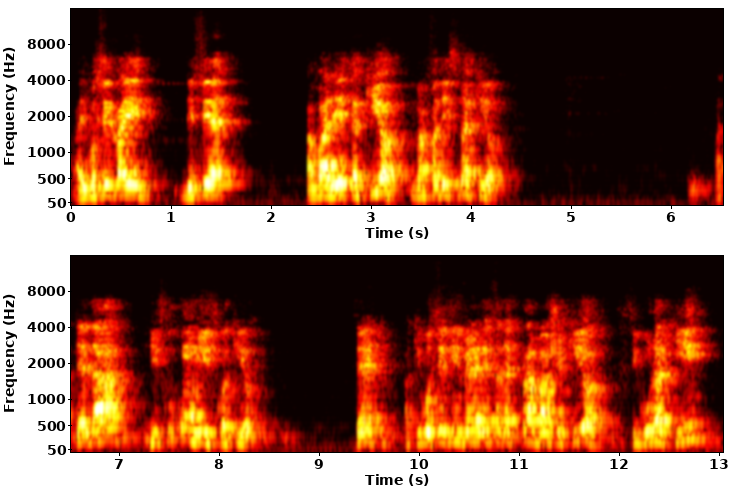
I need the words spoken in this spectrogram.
Aí vocês vai descer a vareta aqui, ó. E vai fazer isso daqui, ó. Até dar risco com risco aqui, ó. Certo? Aqui vocês envergam essa daqui pra baixo aqui, ó. Segura aqui.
